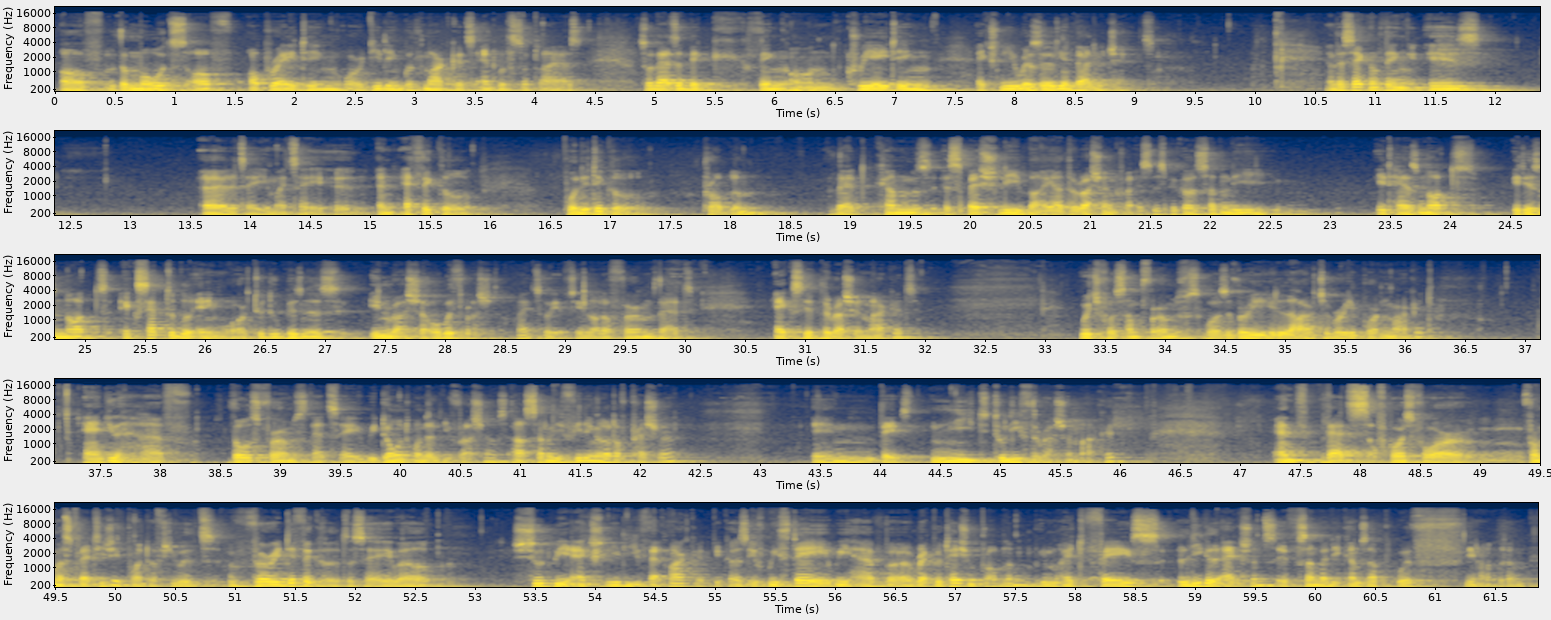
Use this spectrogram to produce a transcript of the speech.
of the modes of operating or dealing with markets and with suppliers. So that's a big thing on creating actually resilient value chains. And the second thing is uh, let's say, you might say, uh, an ethical, political problem that comes especially via the Russian crisis, because suddenly it has not, it is not acceptable anymore to do business in Russia or with Russia, right? So you've seen a lot of firms that exit the Russian market, which for some firms was a very large, a very important market, and you have those firms that say we don't want to leave Russia are suddenly feeling a lot of pressure in they need to leave the Russian market. And that's, of course, for from a strategic point of view, it's very difficult to say, well, should we actually leave that market? Because if we stay, we have a reputation problem. We might face legal actions if somebody comes up with, you know,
